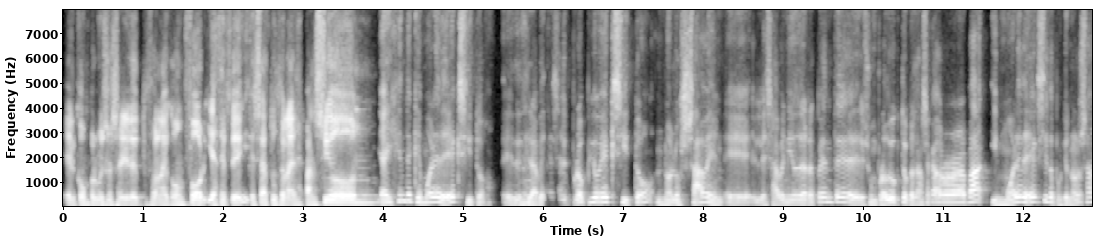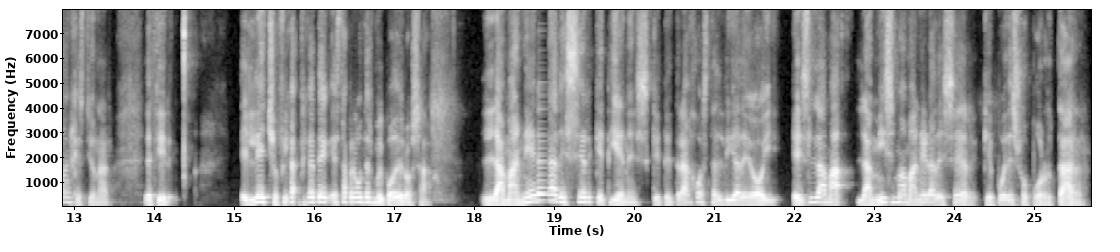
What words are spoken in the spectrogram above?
el compromiso de salir de tu zona de confort y hacerte que sea tu zona de expansión. Y hay gente que muere de éxito. Es decir, a veces el propio éxito no lo saben. Eh, les ha venido de repente, es un producto que les han sacado y muere de éxito porque no lo saben gestionar. Es decir, el hecho, fíjate, fíjate esta pregunta es muy poderosa. La manera de ser que tienes, que te trajo hasta el día de hoy, es la, la misma manera de ser que puedes soportar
